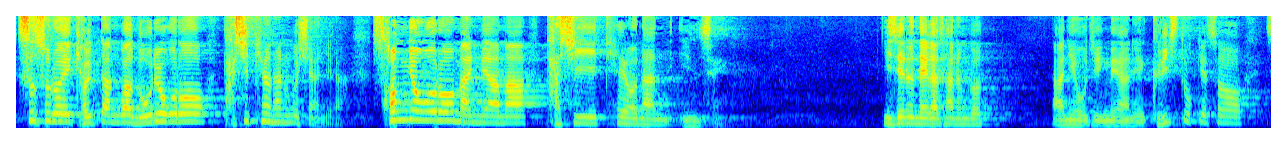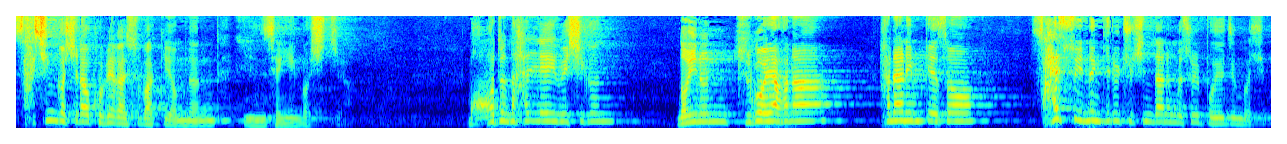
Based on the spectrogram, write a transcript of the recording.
스스로의 결단과 노력으로 다시 태어나는 것이 아니라 성령으로 말미암아 다시 태어난 인생. 이제는 내가 사는 것 아니 오직 내 안에 그리스도께서 사신 것이라 고백할 수밖에 없는 인생인 것이죠. 모든 할례의 의식은 너희는 죽어야 하나 하나님께서 살 수 있는 길을 주신다는 것을 보여준 것이고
